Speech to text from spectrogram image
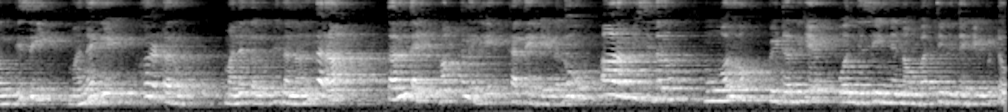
ವಂದಿಸಿ ಮನೆಗೆ ಹೊರಟರು. ಮನೆ ತಲುಪಿದ ನಂತರ ತಂದೆ ಮಕ್ಕಳಿಗೆ ಕತೆ ಹೇಳಲು ಆರಂಭಿಸಿದರು ಮೂವರು ಪೀಟರ್ನಿಗೆ ವಂದಿಸಿ ಇನ್ನೇ ನಾವು ಬರ್ತೀವಿ ಅಂತ ಹೇಳ್ಬಿಟ್ಟು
